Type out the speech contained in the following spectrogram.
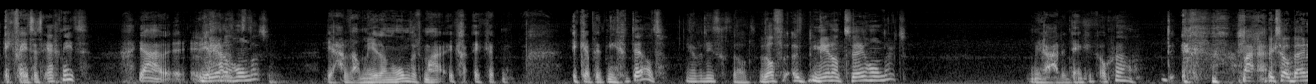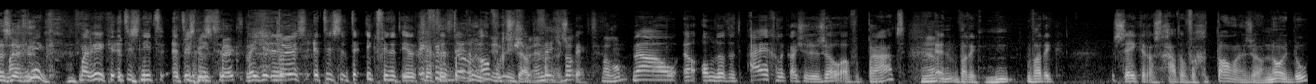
ik weet het echt niet. Ja, meer dan honderd? Ja, wel meer dan honderd, maar ik, ik, heb, ik heb het niet geteld. Je hebt het niet geteld? Wel, eh, meer dan 200? Ja, dat denk ik ook wel. Maar, ik zou bijna zeggen... Rick, maar Rick, het is niet... Het is niet weet je, het is, het is, het, ik vind het eerlijk gezegd het tegenovergestelde van respect. waarom? Nou, eh, omdat het eigenlijk, als je er zo over praat... en wat ik, wat ik, zeker als het gaat over getallen en zo, nooit doe...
